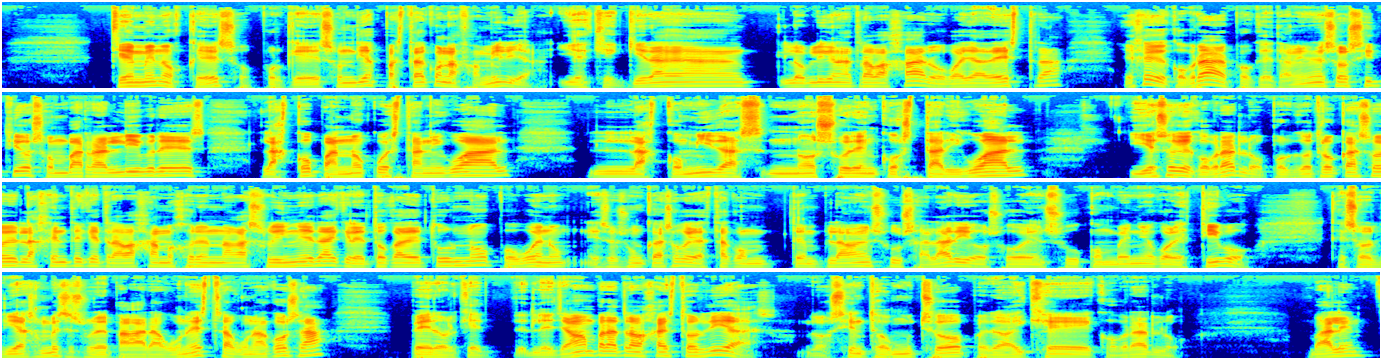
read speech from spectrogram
¿Qué menos que eso? Porque son días para estar con la familia. Y el que quiera lo obliguen a trabajar o vaya de extra, es que hay que cobrar, porque también esos sitios son barras libres, las copas no cuestan igual, las comidas no suelen costar igual. Y eso hay que cobrarlo, porque otro caso es la gente que trabaja mejor en una gasolinera y que le toca de turno, pues bueno, eso es un caso que ya está contemplado en sus salarios o en su convenio colectivo, que esos días, hombre, se suele pagar algún extra, alguna cosa, pero el que le llaman para trabajar estos días, lo siento mucho, pero hay que cobrarlo. ¿Vale?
